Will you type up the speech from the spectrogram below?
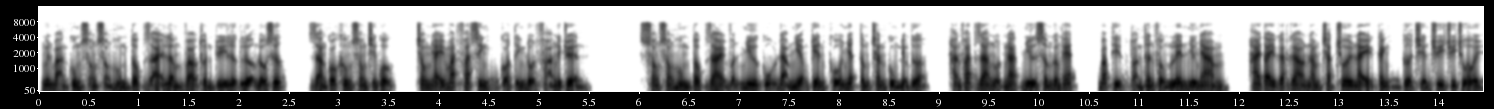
nguyên bản cùng sóng sóng hùng tộc dài lâm vào thuần túy lực lượng đấu sức, rằng có không song chiến cuộc, trong nháy mắt phát sinh có tính đột phá người chuyển sóng sóng hùng tộc dài vẫn như cũ đảm nhiệm kiên cố nhất tâm chắn cùng điểm tựa, hắn phát ra ngột ngạt như sấm gầm thét, bắp thịt toàn thân phồng lên như nham, hai tay gắt gao nắm chặt trôi này cánh cửa chiến truy truy trôi,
